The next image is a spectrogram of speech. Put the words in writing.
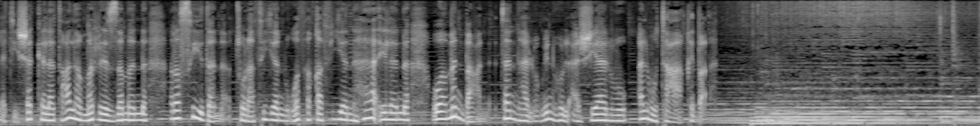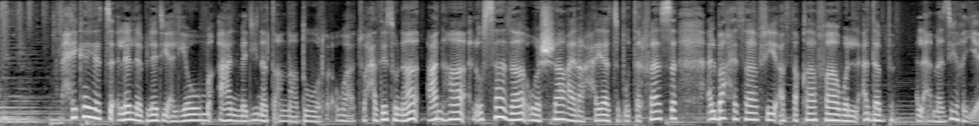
التي شكلت على مر الزمن رصيدا تراثيا وثقافيا هائلا ومنبعا تنهل منه الأجيال المتعاقبة. حكاية للا بلادي اليوم عن مدينة الناظور وتحدثنا عنها الأستاذة والشاعرة حياة بوترفاس الباحثة في الثقافة والأدب الأمازيغي.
